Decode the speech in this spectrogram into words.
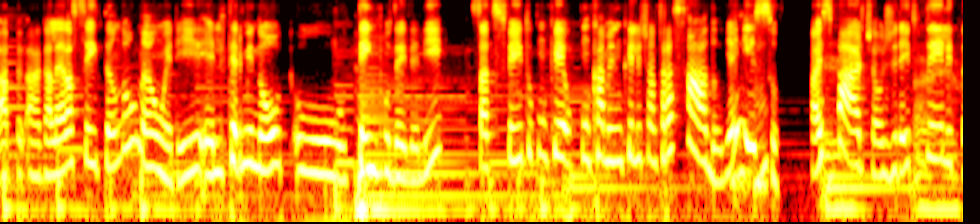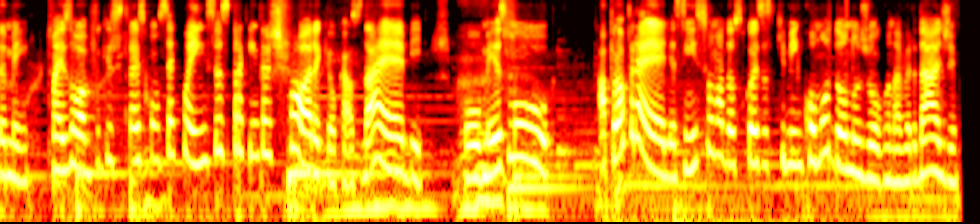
a, a galera aceitando ou não. Ele, ele terminou o tempo dele ali satisfeito com, que, com o caminho que ele tinha traçado. E é Uhum. isso. Faz parte, é o direito dele também. Mas óbvio que isso traz consequências pra quem tá de fora, que é o caso da Abby. Ou mesmo a própria Ellie, assim, isso é uma das coisas que me incomodou no jogo, na verdade.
